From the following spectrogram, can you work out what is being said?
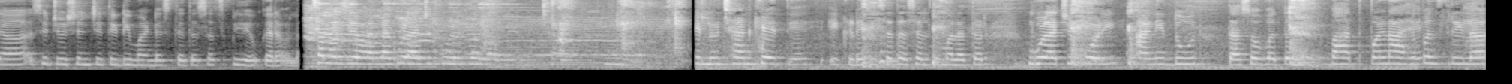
त्या सिच्युएशनची ती डिमांड असते. तसंच बिहेव करावं लागतं. चला जेवायला गुळाची पोळी बनवली. पिल्लू छान खेळते इकडे दिसत असेल तुम्हाला तर गुळाची पोळी आणि दूध त्यासोबतच भात पण आहे. पण स्त्रीला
